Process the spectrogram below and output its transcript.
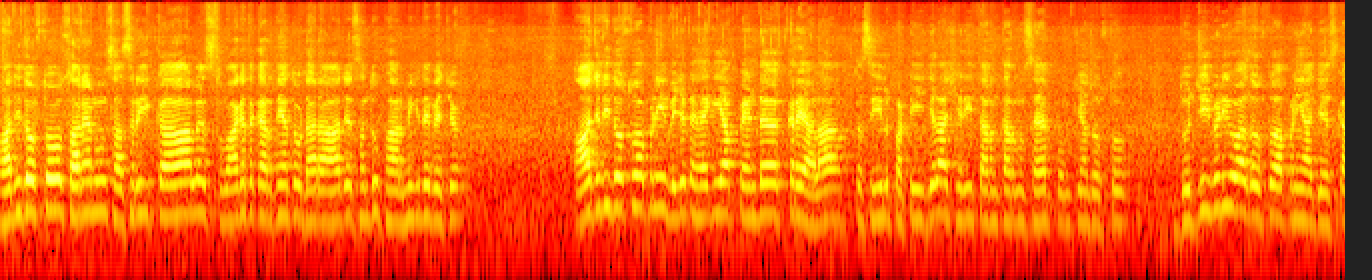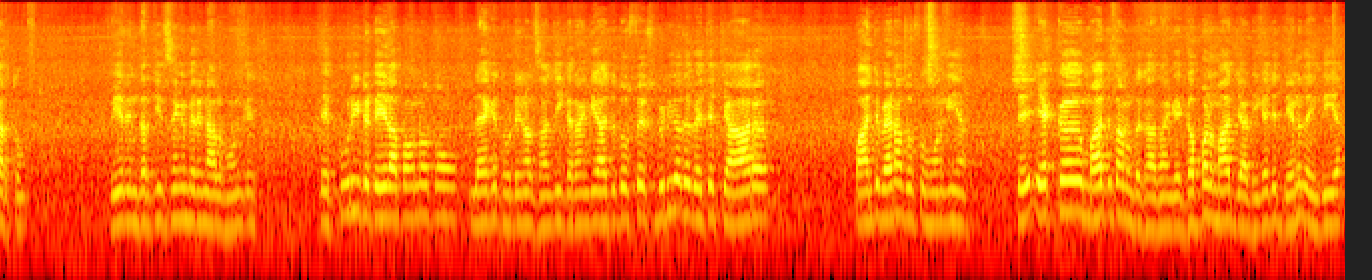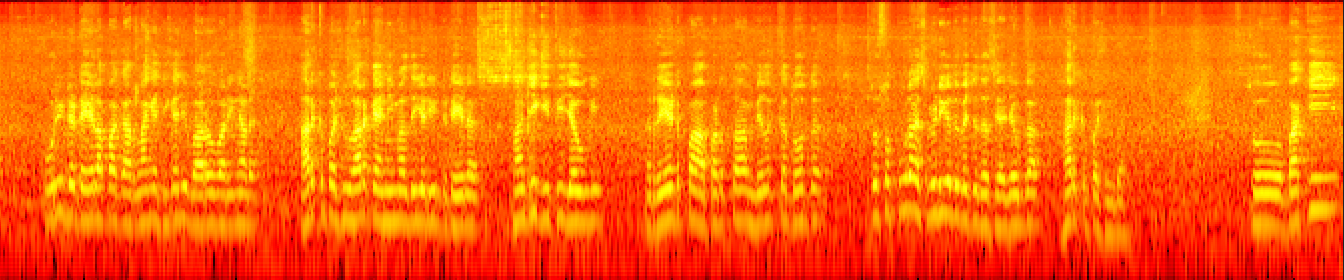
ਹਾਂਜੀ ਦੋਸਤੋ, ਸਾਰਿਆਂ ਨੂੰ ਸਤਿ ਸ੍ਰੀ ਅਕਾਲ। ਸਵਾਗਤ ਕਰਦੇ ਹਾਂ ਤੁਹਾਡਾ ਰਾਜ ਸੰਧੂ ਫਾਰਮਿੰਗ ਦੇ ਵਿੱਚ। ਅੱਜ ਦੀ ਦੋਸਤੋ, ਆਪਣੀ ਵਿਜ਼ਿਟ ਹੈਗੀ ਆ ਪਿੰਡ ਘਰਿਆਲਾ ਤਹਿਸੀਲ ਪੱਟੀ, ਜ਼ਿਲ੍ਹਾ ਸ਼੍ਰੀ ਤਰਨਤਾਰਨ ਸਾਹਿਬ ਪਹੁੰਚਿਆ ਦੋਸਤੋ। ਦੂਜੀ ਵੀਡੀਓ ਆ ਦੋਸਤੋ ਆਪਣੀ ਅੱਜ ਇਸ ਘਰ ਤੋਂ। ਵੀਰ ਇੰਦਰਜੀਤ ਸਿੰਘ ਮੇਰੇ ਨਾਲ ਹੋਣਗੇ ਤੇ ਪੂਰੀ ਡਿਟੇਲ ਆਪਾਂ ਉਹਨਾਂ ਤੋਂ ਲੈ ਕੇ ਤੁਹਾਡੇ ਨਾਲ ਸਾਂਝੀ ਕਰਾਂਗੇ। ਅੱਜ ਦੋਸਤੋ, ਇਸ ਵੀਡੀਓ ਦੇ ਵਿੱਚ ਚਾਰ, ਪੰਜ ਵਹਿੜਾਂ ਦੋਸਤੋ ਹੋਣਗੀਆਂ ਤੇ ਇੱਕ ਮੱਝ ਤੁਹਾਨੂੰ ਦਿਖਾ ਦਾਂਗੇ। ਗੱਬਣ ਮੱਝ ਆ, ਠੀਕ ਹੈ ਜੀ, ਦਿਨ ਲੈਂਦੀ ਆ। ਪੂਰੀ ਡਿਟੇਲ ਆਪਾਂ ਕਰ ਲਾਂਗੇ, ਠੀਕ ਹੈ ਜੀ ਵਾਰੋ ਵਾਰੀ ਨਾਲ। ਹਰ ਇੱਕ ਪਸ਼ੂ, ਹਰ ਇੱਕ ਐਨੀਮਲ ਦੀ ਜਿਹੜੀ ਡਿਟੇਲ ਸਾਂਝੀ ਕੀਤੀ ਜਾਊਗੀ। ਰੇਟ, ਭਾਅ, ਪੜਤਾ, ਮਿਲਕ, ਦੁੱਧ, ਦੋਸਤੋ, ਪੂਰਾ ਇਸ ਵੀਡੀਓ ਦੇ ਵਿੱਚ ਦੱਸਿਆ ਜਾਊਗਾ, ਹਰ ਇੱਕ ਪਸ਼ੂ ਦਾ। ਸੋ, ਬਾਕੀ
